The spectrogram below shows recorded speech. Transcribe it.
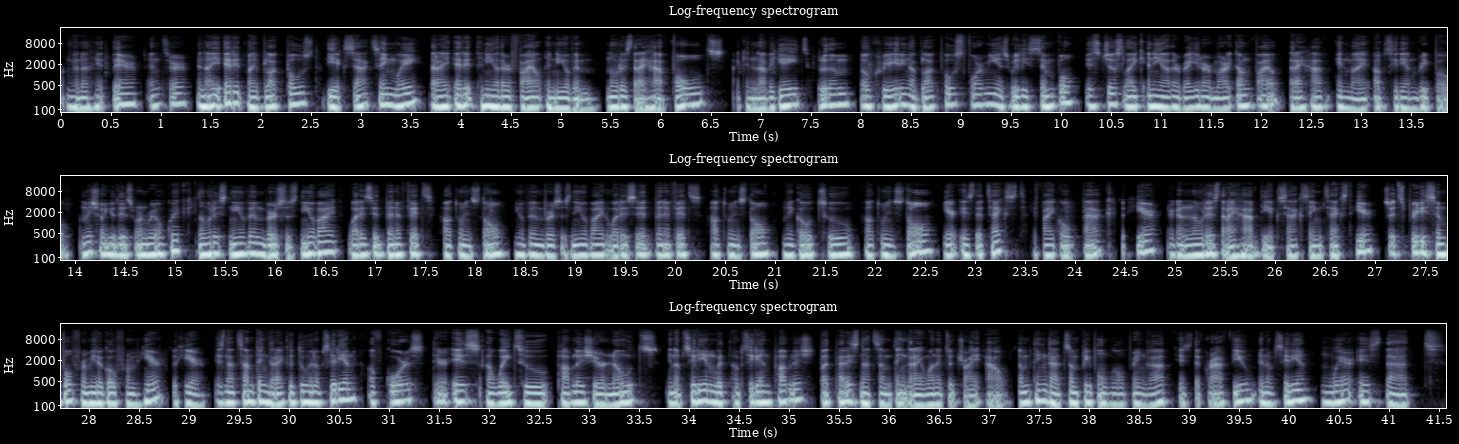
I'm gonna hit there, enter, and I edit my blog post the exact same way that I edit any other file in NeoVim. Notice that I have folds, I can navigate through them. So creating a blog post for me is really simple. It's just like any other regular markdown file that I have in my Obsidian repo. Let me show you this one real quick. Notice NeoVim versus Neovide. What is it benefits, how to install. NeoVim versus Neovide. What is it? Benefits, how to install. Let me go to how to install. Here is the text. If I go back to here, you're going to notice that I have the exact same text here. So it's pretty simple for me to go from here to here. It's not something that I could do in Obsidian. Of course, there is a way to publish your notes in Obsidian with Obsidian Publish, but that is not something that I wanted to try out. Something that some people will bring up is the graph view in Obsidian. Where is that?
